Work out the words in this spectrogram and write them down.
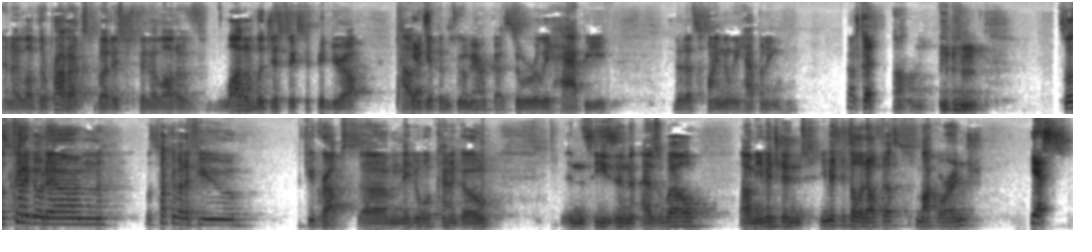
and I love their products. But it's been a lot of lot of logistics to figure out how yes. to get them to America. So we're really happy that that's finally happening. Oh, good. Um, so let's kind of go down. Let's talk about a few a few crops. Um, maybe we'll kind of go in the season as well. Um, you mentioned you mentioned Philadelphus mock orange. Yes.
